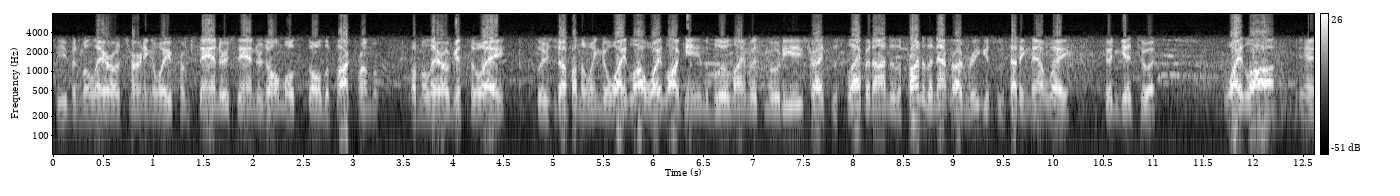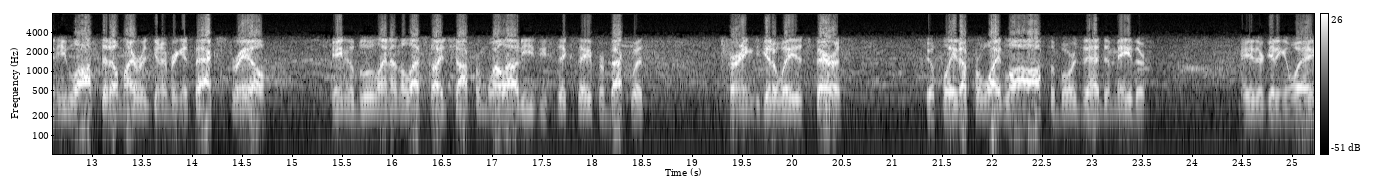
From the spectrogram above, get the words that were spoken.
Stephen Malero turning away from Sanders. Sanders almost stole the puck from him. But Malero gets away, clears it up on the wing to Whitelaw. Whitelaw gaining the blue line with Moody. He tries to slap it onto the front of the net. Rodriguez was heading that way. Couldn't get to it. Whitelaw, and he lost it. Elmira is going to bring it back. Strail gaining the blue line on the left side. Shot from well out. Easy six save for Beckwith. Turning to get away is Ferris. He'll play it up for Whitelaw. Off the boards ahead to Mather. Mather getting away.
